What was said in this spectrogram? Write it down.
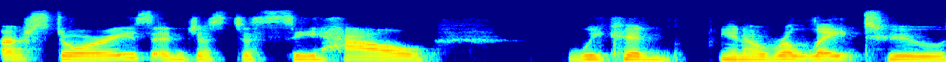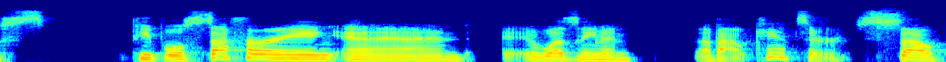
our stories and just to see how we could, you know, relate to people suffering and it wasn't even about cancer. So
